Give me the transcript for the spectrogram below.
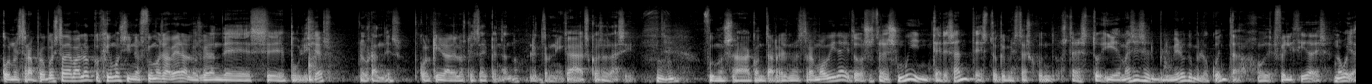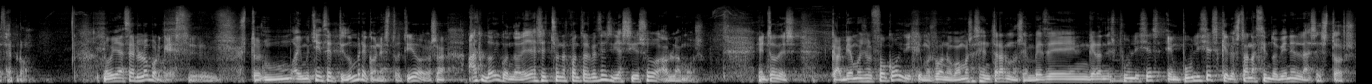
con nuestra propuesta de valor cogimos y nos fuimos a ver a los grandes eh, publishers, los grandes, cualquiera de los que estáis pensando, electrónicas, cosas así. Fuimos a contarles nuestra movida y todos, ostras, es muy interesante esto que me estás contando, ostras, esto, y además es el primero que me lo cuenta, joder, felicidades, no voy a hacerlo. No voy a hacerlo porque es- esto es hay mucha incertidumbre con esto, tío. O sea, hazlo y cuando lo hayas hecho unas cuantas veces, ya si eso hablamos. Entonces, cambiamos el foco y dijimos, bueno, vamos a centrarnos en vez de en grandes publishers, en publishers que lo están haciendo bien en las stores,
